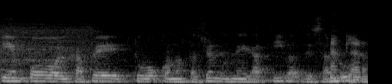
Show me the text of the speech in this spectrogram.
tiempo el café tuvo connotaciones negativas de salud. Ah, claro.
